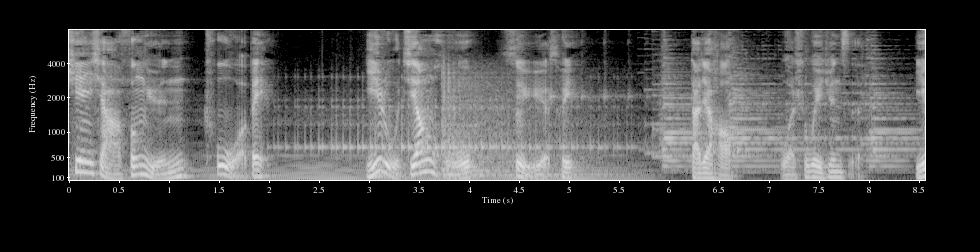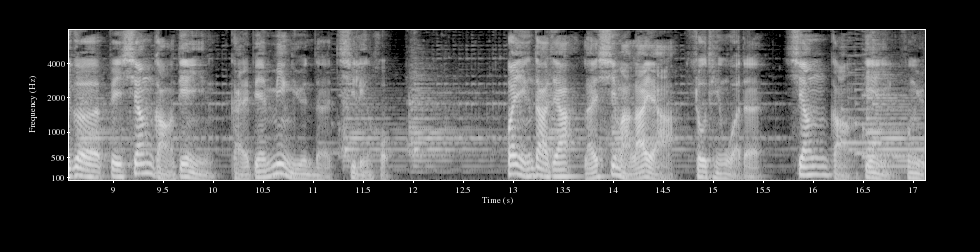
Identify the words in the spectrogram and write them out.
天下风云出我辈，一入江湖岁月催。大家好，我是魏君子，一个被香港电影改变命运的七零后。欢迎大家来喜马拉雅收听我的《香港电影风云》。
